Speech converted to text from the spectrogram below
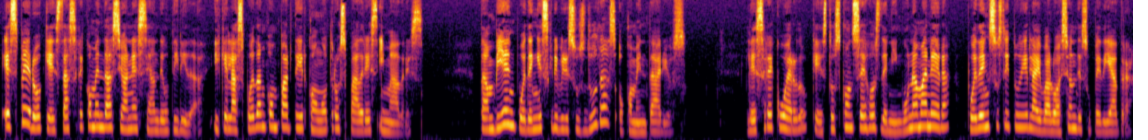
Espero que estas recomendaciones sean de utilidad y que las puedan compartir con otros padres y madres. También pueden escribir sus dudas o comentarios. Les recuerdo que estos consejos de ninguna manera pueden sustituir la evaluación de su pediatra.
